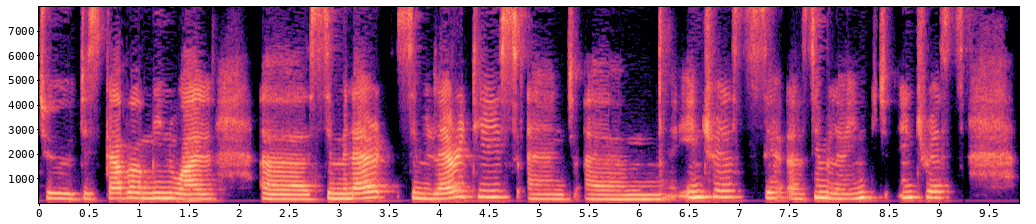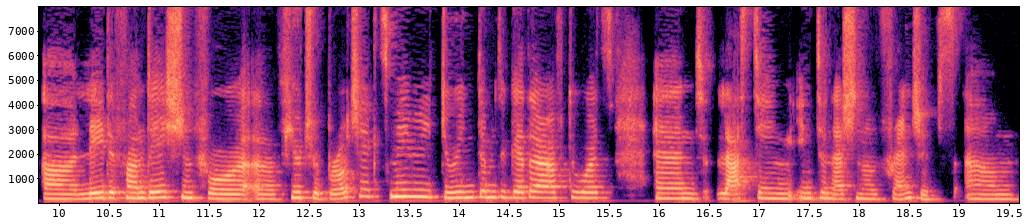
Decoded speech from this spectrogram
to discover meanwhile uh, similar similarities and um, interests, uh, similar in interests, uh, lay the foundation for uh, future projects, maybe doing them together afterwards, and lasting international friendships. Um,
